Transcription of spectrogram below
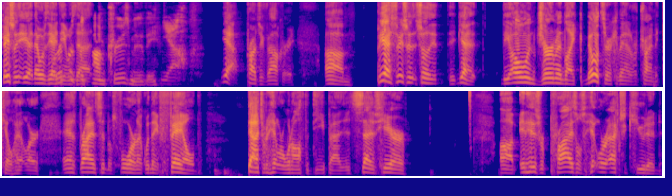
basically, yeah, that was the Oh, idea was the that Tom Cruise movie? Yeah. Yeah, Project Valkyrie. Um, but yeah, so basically, so yeah, the own German like military commanders were trying to kill Hitler, and as Brian said before, like when they failed, that's when Hitler went off the deep end. It says here, um, in his reprisals, Hitler executed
